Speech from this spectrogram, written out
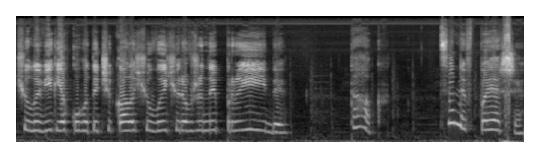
Чоловік, якого ти чекала щовечора, вже не прийде. Так, це не вперше,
